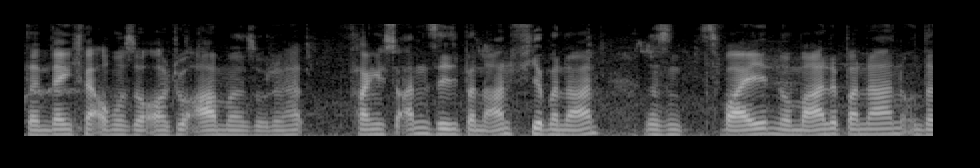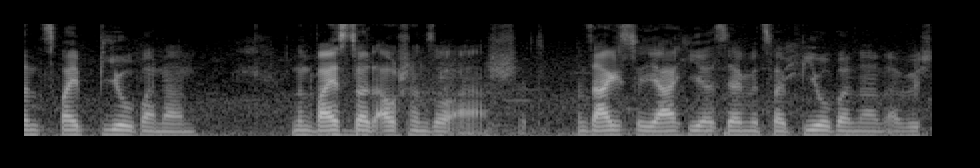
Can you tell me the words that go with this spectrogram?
dann denke ich mir auch mal so, oh du Armer, so. Dann fange ich so an, sehe die Bananen, vier Bananen, und das sind zwei normale Bananen und dann zwei Bio-Bananen. Und dann weißt du halt auch schon so, ah shit. Dann sage ich so, ja, hier, sie haben mir zwei Bio-Bananen erwischt.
